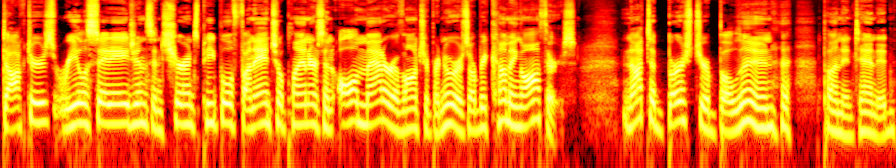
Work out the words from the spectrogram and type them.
Doctors, real estate agents, insurance people, financial planners, and all matter of entrepreneurs are becoming authors. Not to burst your balloon, pun intended,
